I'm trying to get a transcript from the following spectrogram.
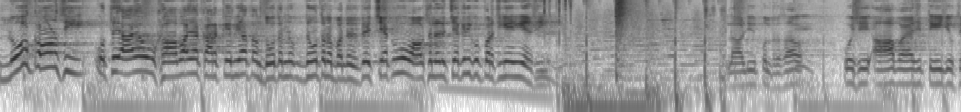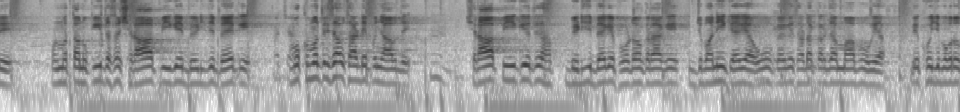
ਲੋਕ ਕੌਣ ਸੀ? ਉੱਥੇ ਆਇਆ ਉਹ ਵਿਖਾਵਾ ਜਾਂ ਕਰਕੇ ਵੀ ਆ ਤੁਹਾਨੂੰ ਦੋ ਤਿੰਨ ਦੋ ਤਿੰਨ ਬੰਦੇ ਦਿੱਤੇ। ਚੈੱਕ ਉਹ ਵਾਪਸ ਲੈ ਲੈ ਚੈੱਕ ਦੀ ਕੋਈ ਪਰਚੀਆਂ ਹੀ ਨਹੀਂ ਸੀ। ਲਾਲਜੀਤ ਭੁੱਲਰ ਸਾਹਿਬ ਕੁਛ ਆਪ ਆਇਆ ਸੀ ਤੇਜ ਉੱਤੇ। ਹੁਣ ਮੈਂ ਤੁਹਾਨੂੰ ਕੀ ਦੱਸਾਂ ਸ਼ਰਾਬ ਪੀ ਕੇ ਬੇੜੀ ਤੇ ਬਹਿ ਕੇ ਮੁੱਖ ਮੰਤਰੀ ਸਾਹਿਬ ਸਾਡੇ ਪੰਜਾਬ ਦੇ। ਸ਼ਰਾਬ ਪੀ ਕੇ ਉੱਤੇ ਹ- ਬੇੜੀ ਤੇ ਬਹਿ ਕੇ ਫੋਟੋਆਂ ਕਰਾ ਕੇ ਜ਼ਬਾਨੀ ਕਹਿ ਗਿਆ। ਉਹ ਕਹਿ ਕੇ ਸਾਡਾ ਕਰਜ਼ਾ ਮਾਫ ਹੋ ਗਿਆ। ਵੇਖੋ ਜੀ ਮਗਰ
